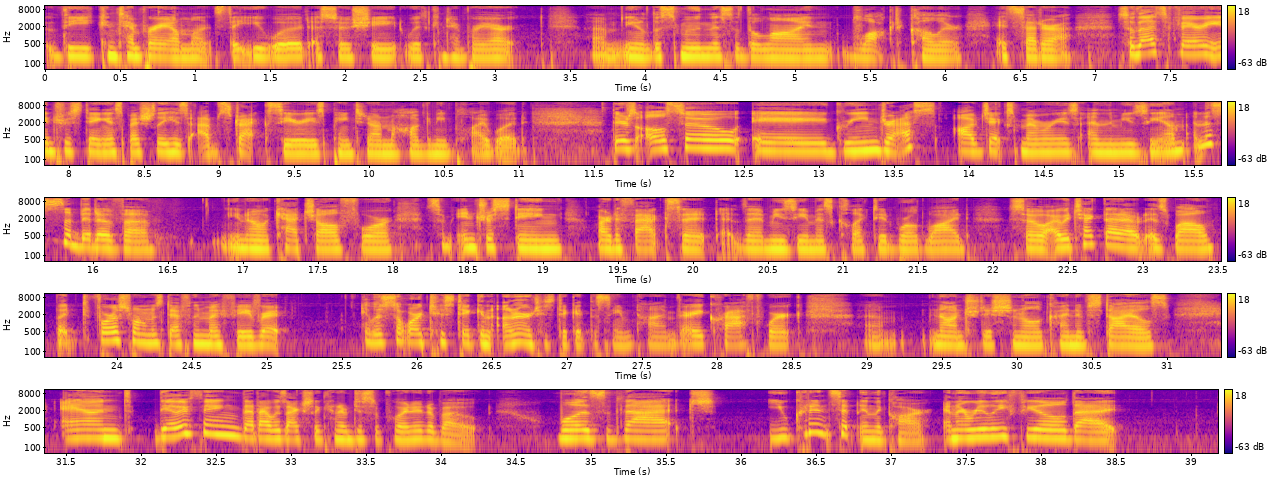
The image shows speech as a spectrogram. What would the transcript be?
the contemporary elements that you would associate with contemporary art. Um, you know, the smoothness of the line, blocked color, etc. So that's very interesting, especially his abstract series painted on mahogany plywood. There's also a green dress, objects, memories, and the museum, and this is a bit of a you know a catch-all for some interesting artifacts that the museum has collected worldwide. So I would check that out as well. But Forest One was definitely my favorite. It was so artistic and unartistic at the same time. Very craft work um, non-traditional kind of styles. And the other thing that i was actually kind of disappointed about was that you couldn't sit in the car. And i really feel that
